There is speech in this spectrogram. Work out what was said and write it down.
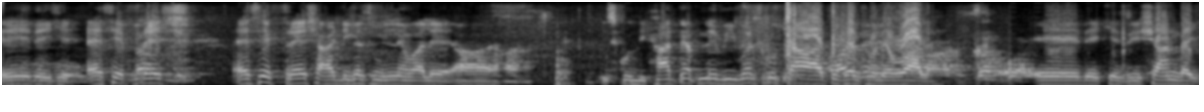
ये देखिए ऐसे फ्रेश ऐसे फ्रेश आर्टिकल्स मिलने वाले हैं। हाँ, हाँ। इसको दिखाते हैं अपने व्यूवर्स को क्या आर्टिकल्स होने वाला है। ये देखिए जीशान भाई।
